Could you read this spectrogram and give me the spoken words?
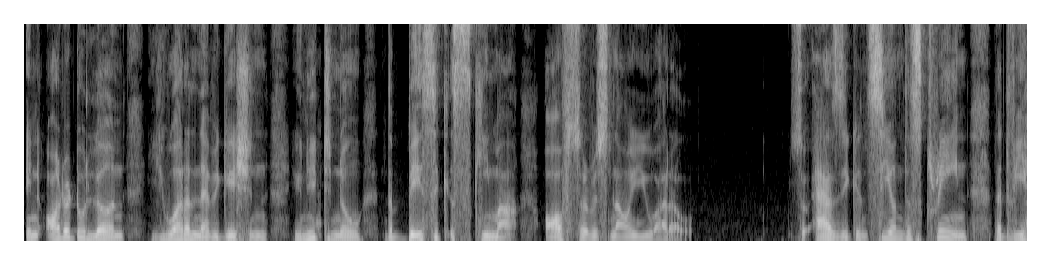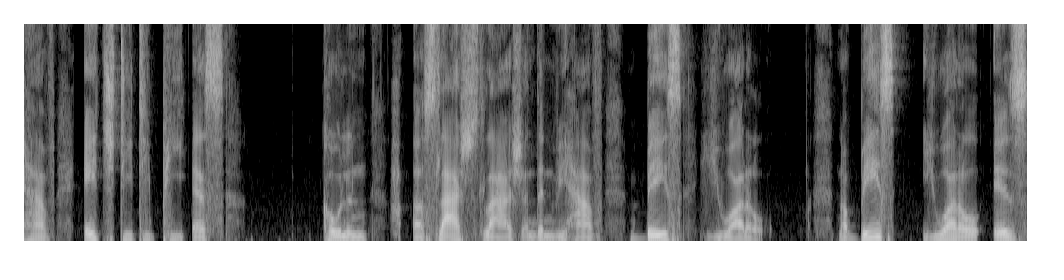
In order to learn URL navigation, you need to know the basic schema of ServiceNow URL. So as you can see on the screen that we have HTTPS colon uh, slash slash and then we have base URL. Now base URL is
